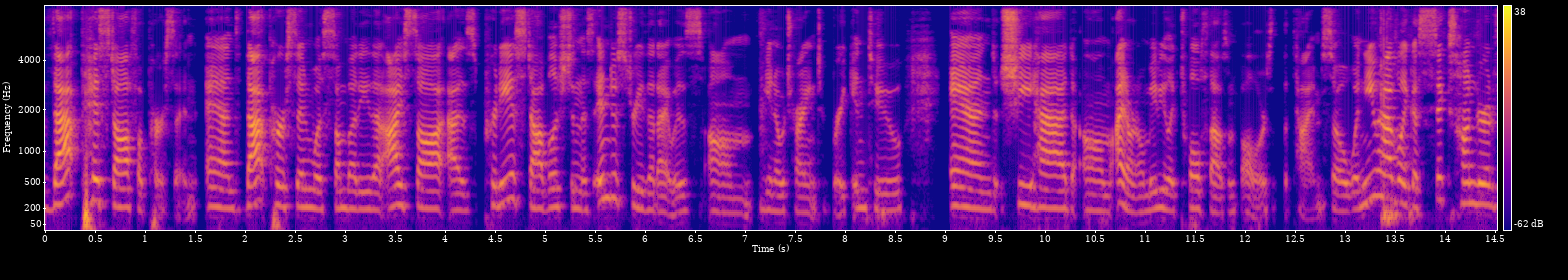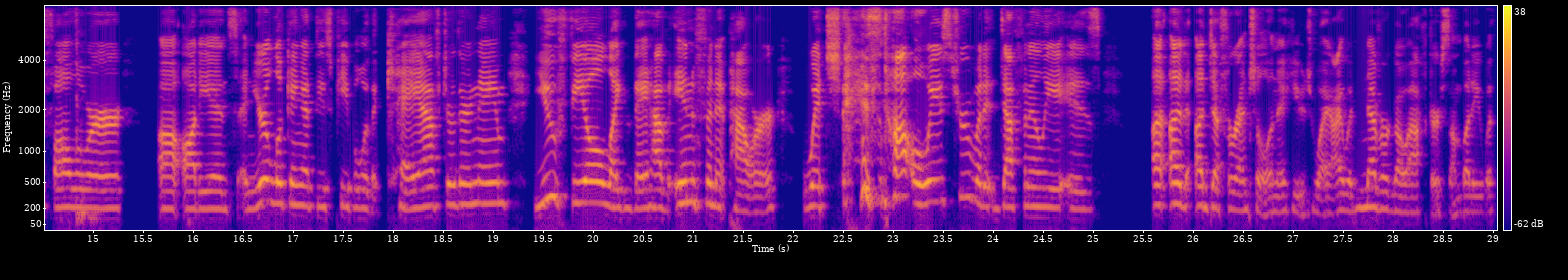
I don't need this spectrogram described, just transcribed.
that pissed off a person. And that person was somebody that i saw as pretty established in this industry that i was um you know trying to break into. And she had um i don't know maybe like 12,000 followers at the time. So when you have like a 600 follower uh, audience and you're looking at these people with a K after their name, you feel like they have infinite power, which is not always true, but it definitely is a, a, a, differential in a huge way. I would never go after somebody with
